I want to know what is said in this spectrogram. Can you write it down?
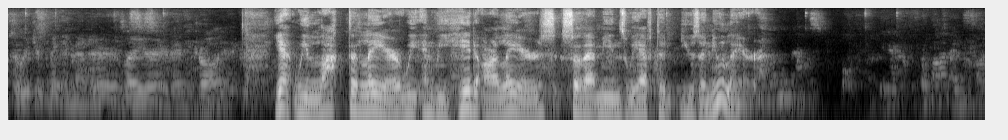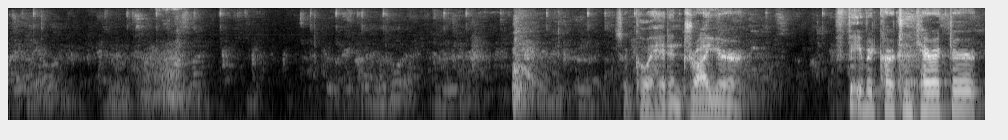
So we just make another layer and then draw it? Yeah, we locked the layer we and we hid our layers, so that means we have to use a new layer. So go ahead and draw your favorite cartoon character,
